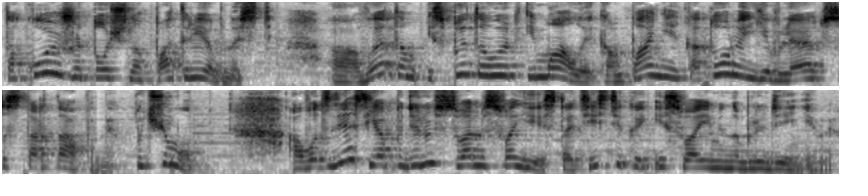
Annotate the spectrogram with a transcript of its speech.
Такую же точно потребность а, в этом испытывают и малые компании, которые являются стартапами. Почему? А вот здесь я поделюсь с вами своей статистикой и своими наблюдениями.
